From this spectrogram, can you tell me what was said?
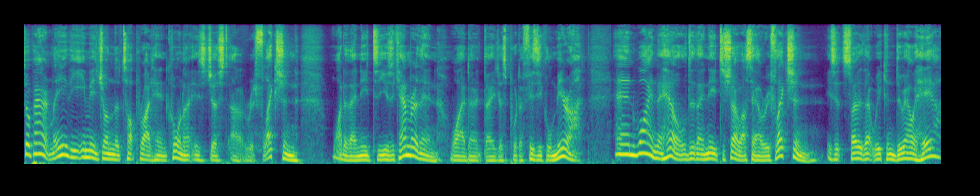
So apparently the image on the top right hand corner is just a reflection. Why do they need to use a camera then? Why don't they just put a physical mirror? And why in the hell do they need to show us our reflection? Is it so that we can do our hair?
